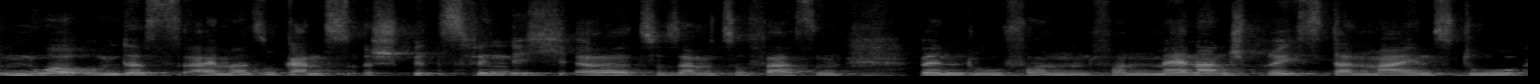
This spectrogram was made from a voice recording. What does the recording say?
nur um das einmal so ganz spitz, finde ich, äh, zusammenzufassen, wenn du von, von Männern sprichst, dann meinst du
